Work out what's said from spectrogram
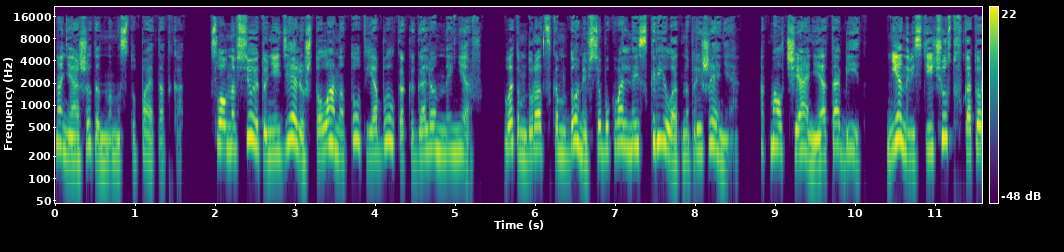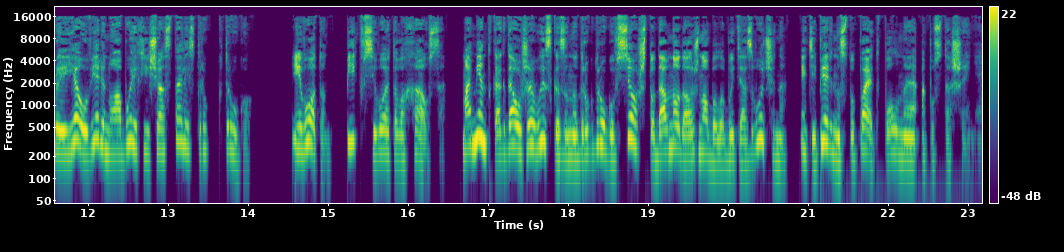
но неожиданно наступает откат. Словно всю эту неделю, что Лана тут, я был как оголенный нерв. В этом дурацком доме все буквально искрило от напряжения, от молчания, от обид, ненависти и чувств, которые, я уверен, у обоих еще остались друг к другу. И вот он, пик всего этого хаоса. Момент, когда уже высказано друг другу все, что давно должно было быть озвучено, и теперь наступает полное опустошение.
